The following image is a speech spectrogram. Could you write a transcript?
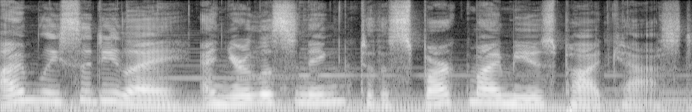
I'm Lisa DeLay, and you're listening to the Spark My Muse podcast.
